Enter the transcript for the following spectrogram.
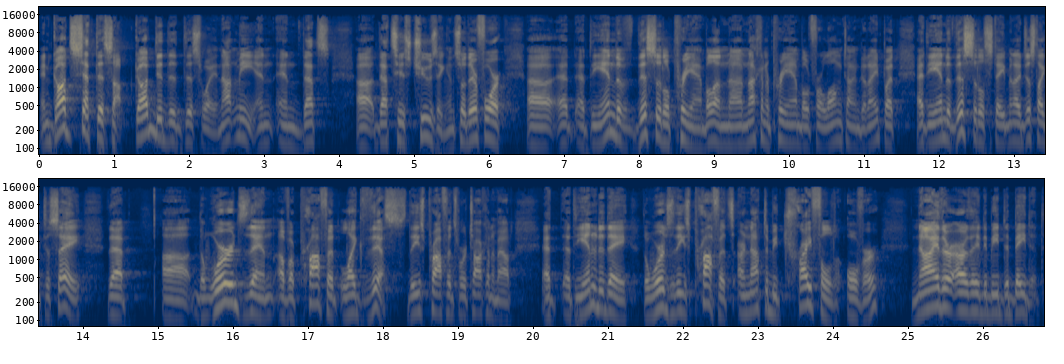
And God set this up. God did it this way, not me. And, and that's, uh, that's his choosing. And so, therefore, uh, at, at the end of this little preamble, and I'm not going to preamble for a long time tonight, but at the end of this little statement, I'd just like to say that uh, the words then of a prophet like this, these prophets we're talking about, at, at the end of the day, the words of these prophets are not to be trifled over, neither are they to be debated.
